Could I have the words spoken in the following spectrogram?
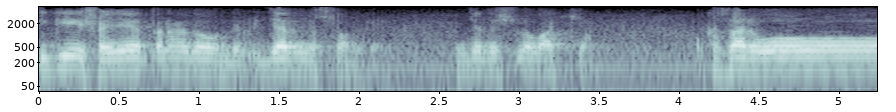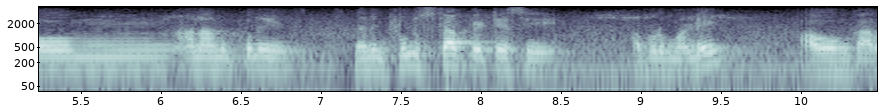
చికీషయేతన ఏదో ఉంది విద్యారణ్య స్వామికి. పంచదశలో వాక్యం. ఒకసారి ఓం అని అనుకుని దానికి ఫుల్ స్టాప్ పెట్టేసి అప్పుడు మళ్ళీ ఆ ఓంకార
